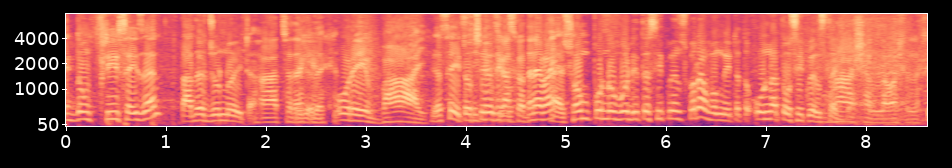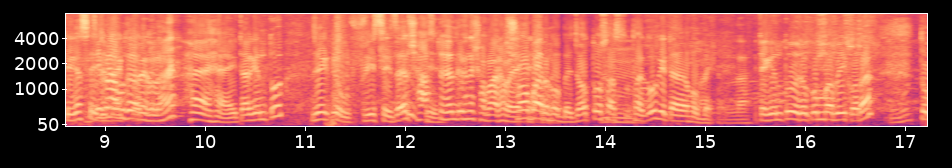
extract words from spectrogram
একদম ফ্রি সাইজের তাদের জন্য এটা। আচ্ছা দেখেন। ওরে ভাই ঠিক আছে এটা হচ্ছে কাজ করতে না ভাই? হ্যাঁ, সম্পূর্ণ বডিতে সিকোয়েন্স করা এবং এটা তো উন্নত সিকোয়েন্স থাকবে। মাশাআল্লাহ মাশাআল্লাহ। ঠিক আছে এটা আবুতে হবে এগুলো হ্যাঁ? হ্যাঁ হ্যাঁ এটা কিন্তু যে কেউ ফ্রি সাইজের স্বাস্থ্য হেলথ কিন্তু সবার হবে সবার হবে যত স্বাস্থ্য থাকুক এটা হবে। এটা কিন্তু এরকম ভাবেই করা। তো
